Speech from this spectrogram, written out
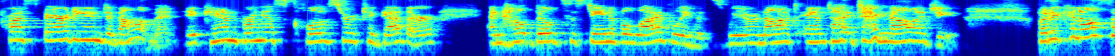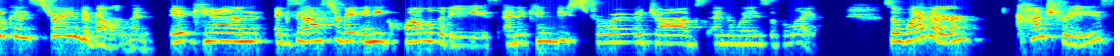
prosperity and development. It can bring us closer together and help build sustainable livelihoods. We are not anti technology. But it can also constrain development. It can exacerbate inequalities and it can destroy jobs and ways of life. So, whether countries,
